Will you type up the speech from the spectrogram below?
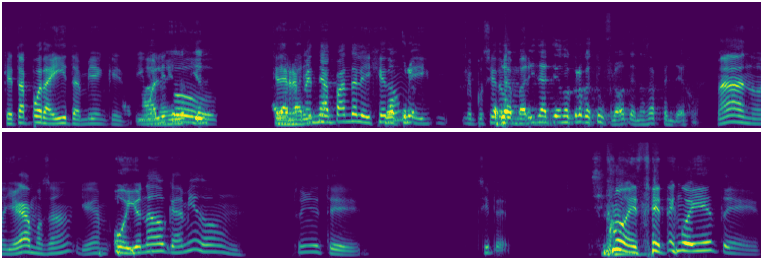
Que está por ahí también, que igualito yo- que de repente Marina a Panda le dijeron no creo- y me pusieron. La Marina, tío, no creo que tú flotes, no seas pendejo. Mano, llegamos, ¿ah? Llegamos. Oye, yo nado que da miedo. Soy este. Sí, pero. No, este, tengo ahí este.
